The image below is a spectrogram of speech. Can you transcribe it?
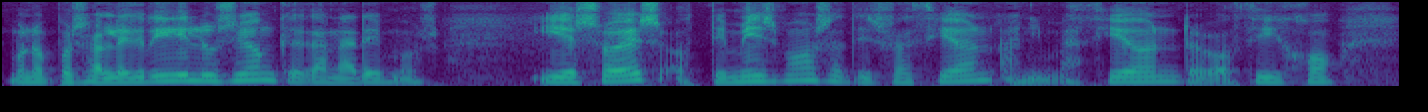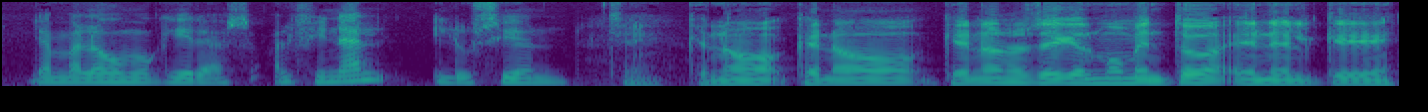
Bueno, pues alegría e ilusión que ganaremos. Y eso es optimismo, satisfacción, animación, regocijo, llámalo como quieras. Al final, ilusión. Sí, que no, que no, que no nos llegue el momento en el que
